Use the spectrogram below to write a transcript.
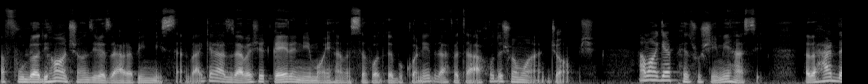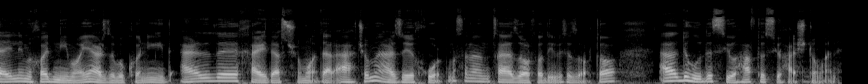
و فولادی ها آنچنان زیر ذره نیستن و اگر از روش غیر نیمایی هم استفاده بکنید رفع تعهد شما انجام میشه. اما اگر پتروشیمی هستید و به هر دلیلی می‌خواید نیمایی عرضه بکنید عدد خرید از شما در احجام عرضه خرد مثلا 100 هزار تا 200 هزار تا عدد حدود 37 تا 38 تومنه.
